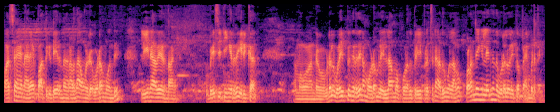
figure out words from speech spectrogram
விவசாயம் நிறையா பார்த்துக்கிட்டே இருந்ததுனால தான் அவங்களுடைய உடம்பு வந்து லீனாகவே இருந்தாங்க. ஒபேசிட்டிங்கிறதே இருக்காது. நம்ம அந்த உடல் உழைப்புங்கிறதே நம்ம உடம்புல இல்லாமல் போனது பெரிய பிரச்சனை. அதுவும் இல்லாமல் குழந்தைங்கள்லேருந்து அந்த உடல் உழைப்பை பயன்படுத்துங்க.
